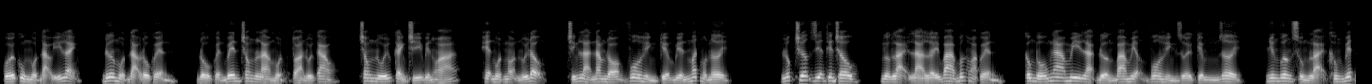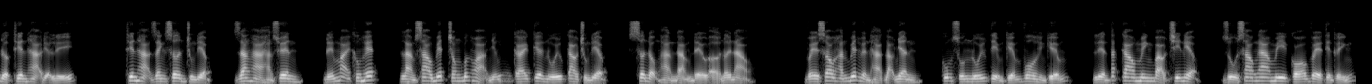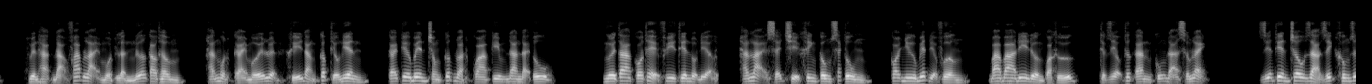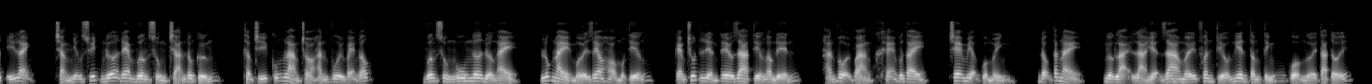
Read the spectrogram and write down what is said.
Cuối cùng một đạo ý lạnh, đưa một đạo đồ quyển đồ quyển bên trong là một toàn núi cao, trong núi cảnh trí biến hóa, hiện một ngọn núi động, chính là năm đó vô hình kiếm biến mất một nơi. Lúc trước diễn thiên châu, ngược lại là lấy ba bức họa quyển, công bố nga mi lạc đường ba miệng vô hình dưới kiếm rơi, nhưng vương sùng lại không biết được thiên hạ địa lý. Thiên hạ danh sơn trùng điệp, giang hà hàn xuyên, đến mại không hết làm sao biết trong bức họa những cái kia núi cao trùng điệp, sơn động hàn đảm đều ở nơi nào? Về sau hắn biết huyền hạc đạo nhân cũng xuống núi tìm kiếm vô hình kiếm, liền tắt cao minh bảo chi niệm, dù sao nga mi có về tiền kính, huyền hạc đạo pháp lại một lần nữa cao thâm, hắn một cái mới luyện khí đẳng cấp thiếu niên, cái kia bên trong cấp đoạt qua kim đan đại tu. Người ta có thể phi thiên độ địa, hắn lại sẽ chỉ khinh công sách tung coi như biết địa phương, ba ba đi đường quá khứ, tiệc rượu thức ăn cũng đã sớm lạnh. Diễn tiên châu giả dích không dứt ý lạnh, chẳng những suýt nữa đem vương sùng chán đông cứng, thậm chí cũng làm cho hắn vui vẻ ngốc. Vương sùng ngu ngơ nửa ngày, lúc này mới reo hò một tiếng kém chút liền kêu ra tiếng âm đến, hắn vội vàng khẽ vươn tay, che miệng của mình, động tác này, ngược lại là hiện ra mấy phân thiếu niên tâm tính của người ta tới.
